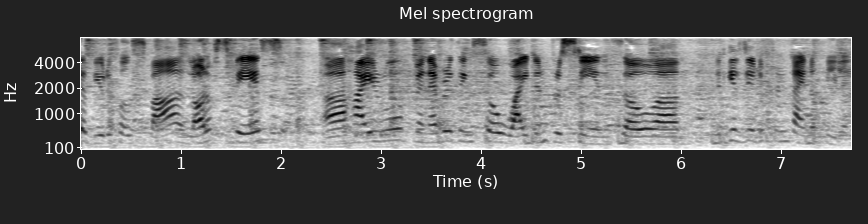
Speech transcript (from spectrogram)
a beautiful spa. A lot of space, uh, high roof, and everything's so white and pristine. So um, it gives you a different kind of feeling.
